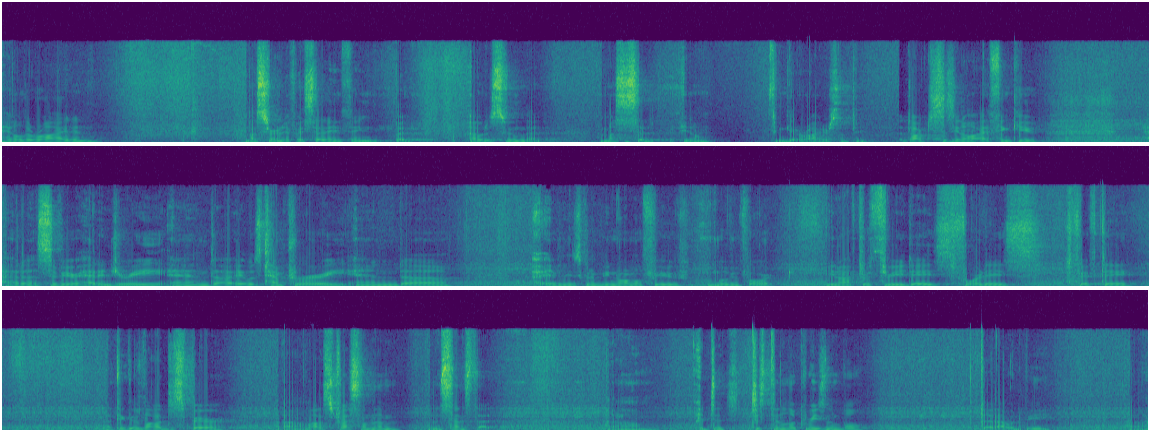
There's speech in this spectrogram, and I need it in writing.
hailed a ride and I'm not certain if I said anything, but I would assume that I must have said, you know, didn't get a ride or something. The doctor says, you know, I think you had a severe head injury and uh, it was temporary and uh, everything's going to be normal for you moving forward. You know, after three days, four days, fifth day, I think there's a lot of despair uh, a lot of stress on them in the sense that um, it just didn't look reasonable that I would be uh,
